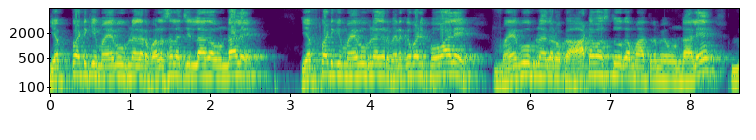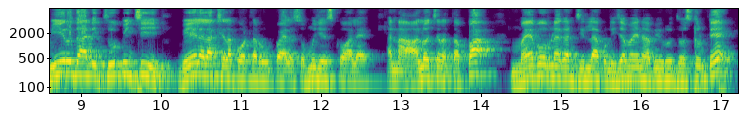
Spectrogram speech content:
ఎప్పటికీ మహబూబ్ నగర్ వలసల జిల్లాగా ఉండాలి. ఎప్పటికీ మహబూబ్ నగర్ వెనకబడి పోవాలి. మహబూబ్ నగర్ ఒక ఆట వస్తువుగా మాత్రమే ఉండాలి. మీరు దాన్ని చూపించి వేల లక్షల కోట్ల రూపాయల సొమ్ము చేసుకోవాలి అన్న ఆలోచన తప్ప మహబూబ్ నగర్ జిల్లాకు నిజమైన అభివృద్ధి వస్తుంటే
